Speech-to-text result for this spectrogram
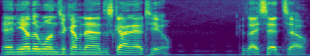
And the other ones are coming out of the sky now too. Because I said so.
